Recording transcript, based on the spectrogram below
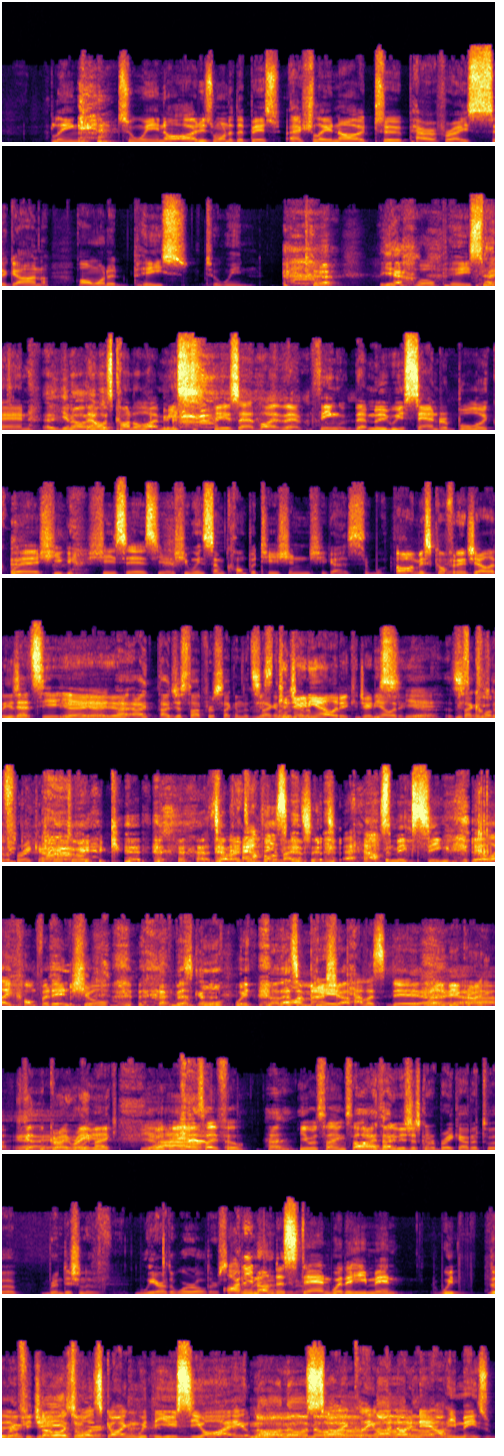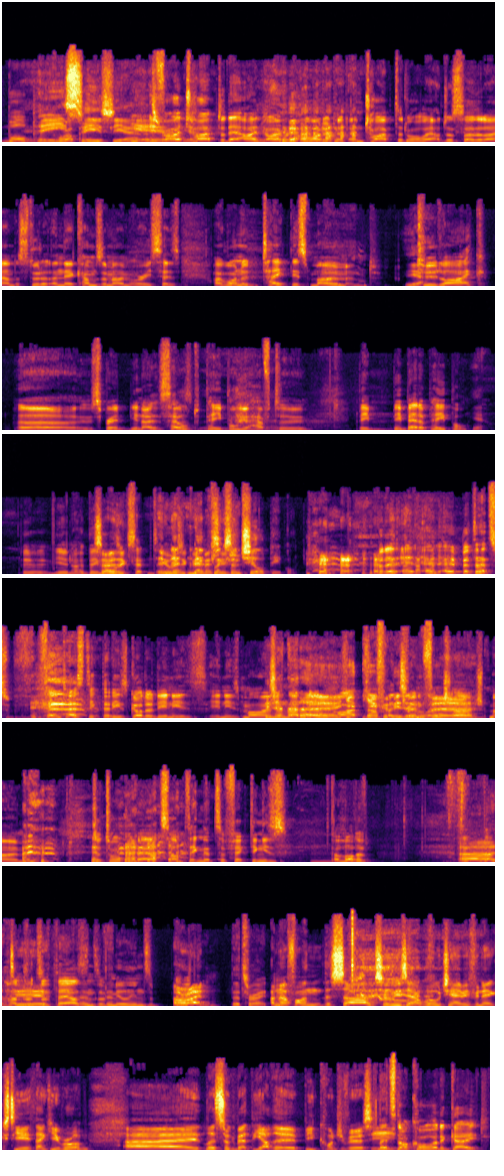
Bling to win. I, I just wanted the best. Actually, no. To paraphrase Sagan, I wanted peace to win. Yeah. World peace, That- man. uh, you know, that was was- kind of like Miss. is that like that thing that movie with Sandra Bullock where she she says you know she wins some competition? She goes, Oh, Miss Confidentiality, is That's it? it, Yeah, yeah. yeah, yeah. I, I, I just thought for a second that Sagan was gonna, congeniality, congeniality. Yeah. that Sagan was going to break out into a, Sorry. I think made sense. How's mixing LA Confidential the book with No, that's a by Pierre mashup. Palace there? Yeah, That'd be yeah, a great, yeah, get the yeah, great yeah. remake. What were you going to say, Phil? Huh? You were saying something. Oh. I thought he was just going to break out into a rendition of "We Are the World" or something. I didn't like that, you know? understand whether he meant with the, refugees No, it's or- what's going with the UCI. No, or no, no, cycling. no, I know no, now no. he means world peace. World peace, yeah. Yeah. If right, I yeah. typed it out, I, I recorded it and typed it all out just so that I understood it. And there comes a moment where he says, "I want to take this moment Yeah. to like uh, spread. You know, tell to people you have to be be better people. Yeah. Uh, you know, be So more it- accepting. It was a good Netflix message. and chill, people. but and, and, and, but that's fantastic that he's got it in his in his mind. Isn't at that that, a hyped eu- euphemism up, for- adrenaline charged moment to talk about something that's affecting his a lot of Oh, hundreds dear. of thousands of millions of people. All right. That's right. Enough on the Sargs, who is our world champion for next year. Thank you, Rob. Uh, let's talk about the other big controversy. Let's not call it a gate.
